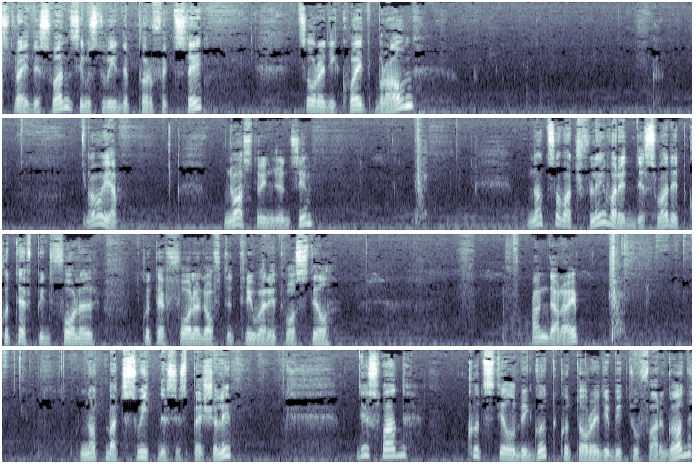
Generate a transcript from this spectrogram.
Let's try this one, seems to be the perfect state. It's already quite brown. Oh yeah, no astringency. Not so much flavor in this one. It could have been fallen, could have fallen off the tree where it was still underripe. Not much sweetness especially. This one could still be good, could already be too far gone.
